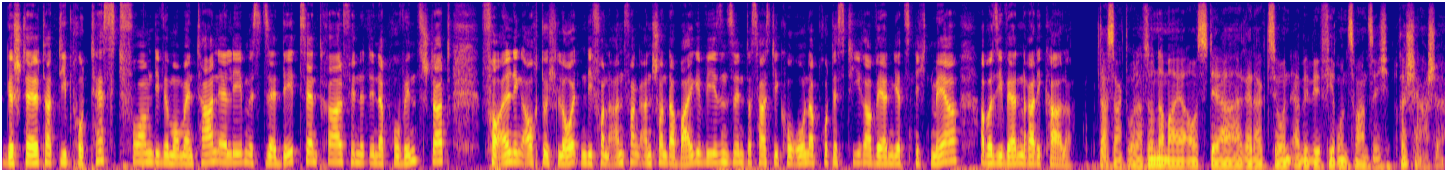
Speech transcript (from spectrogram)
gestellt hat. Die Protestform, die wir momentan erleben, ist sehr dezentral, findet in der Provinz statt, vor allen Dingen auch durch Leuten, die von Anfang an schon dabei gewesen sind. Das heißt, die Corona-Protestierer werden jetzt nicht mehr, aber sie werden radikaler. Das sagt Olaf Sundermeier aus der Redaktion RBB 24 Recherche.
